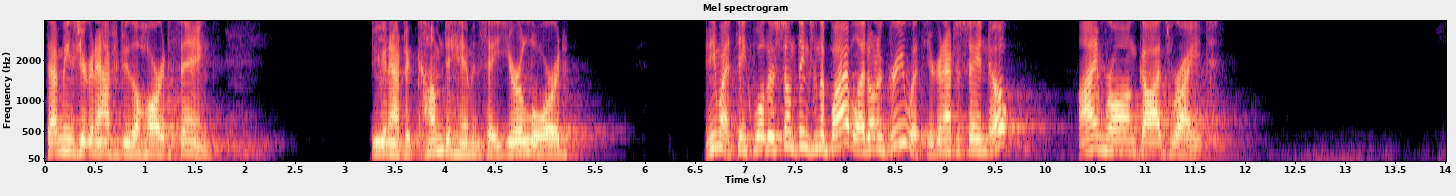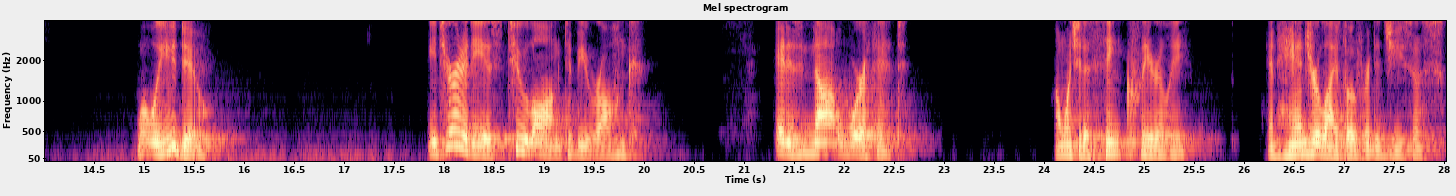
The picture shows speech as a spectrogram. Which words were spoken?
That means you're going to have to do the hard thing. You're going to have to come to Him and say, You're Lord. And you might think, well, there's some things in the Bible I don't agree with. You're going to have to say, Nope, I'm wrong, God's right. What will you do? Eternity is too long to be wrong. It is not worth it. I want you to think clearly and hand your life over to Jesus.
